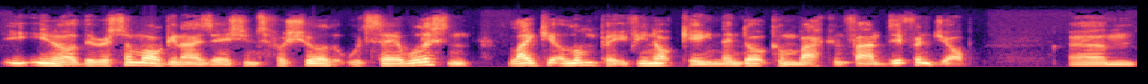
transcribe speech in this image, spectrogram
You know, there are some organisations for sure that would say, "Well, listen, like it or lump it. If you're not keen, then don't come back and find a different job." Um,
